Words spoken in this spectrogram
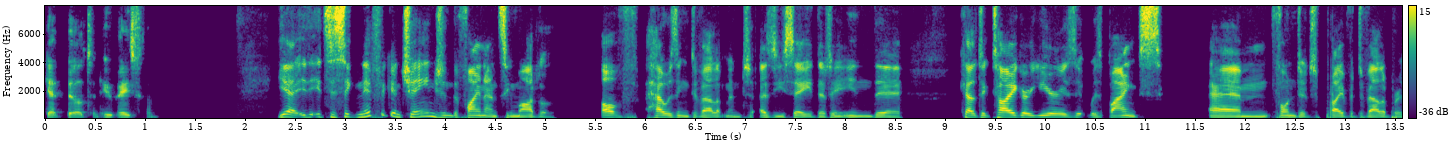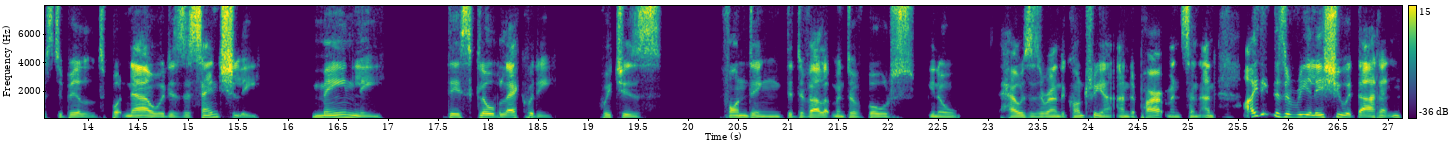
get built and who pays for them. Yeah, it, it's a significant change in the financing model of housing development, as you say. That in the Celtic Tiger years, it was banks um, funded private developers to build, but now it is essentially mainly this global equity, which is funding the development of both, you know, houses around the country and apartments. And and mm. I think there's a real issue with that. And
